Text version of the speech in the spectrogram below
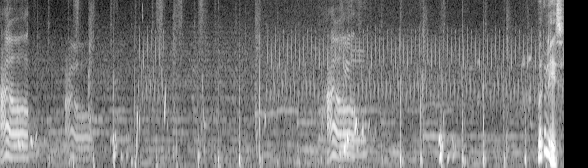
Ohio. Ohio. Ohio. Que barulho é esse?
